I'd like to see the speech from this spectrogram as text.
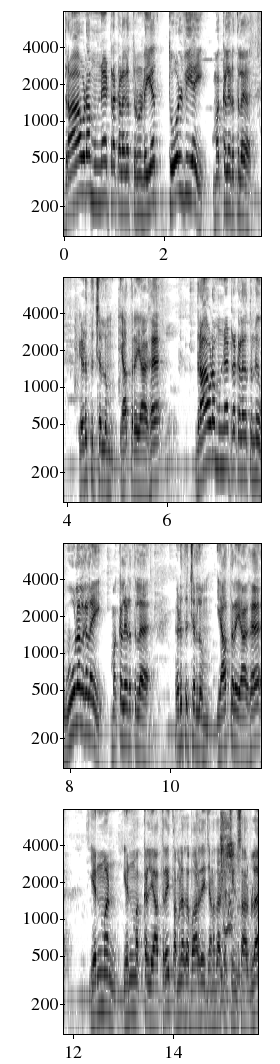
திராவிட முன்னேற்ற கழகத்தினுடைய தோல்வியை மக்களிடத்தில் எடுத்து செல்லும் யாத்திரையாக திராவிட முன்னேற்ற கழகத்தினுடைய ஊழல்களை மக்களிடத்தில் எடுத்து செல்லும் யாத்திரையாக எண்மண் எண் மக்கள் யாத்திரை தமிழக பாரதிய ஜனதா கட்சியின் சார்பில்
